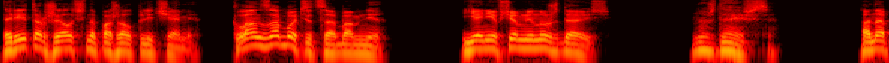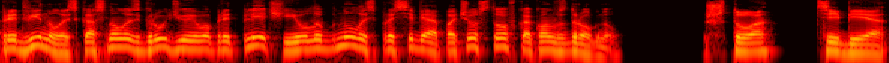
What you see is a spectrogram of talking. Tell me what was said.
Риттер желчно пожал плечами. Клан заботится обо мне. Я ни в чем не нуждаюсь. Нуждаешься. Она придвинулась, коснулась грудью его предплечья и улыбнулась про себя, почувствовав, как он вздрогнул. «Что тебе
